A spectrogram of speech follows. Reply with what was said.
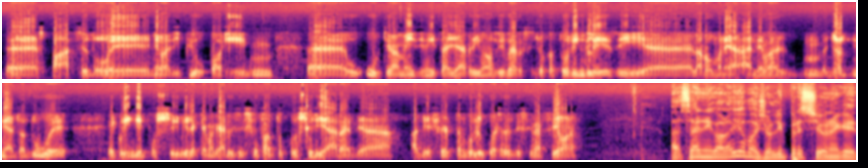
eh, spazio dove ne va di più. Poi mh, eh, ultimamente in Italia arrivano diversi giocatori inglesi, eh, la Roma ne ha, ne, va, già, ne ha, già, due e quindi è possibile che magari si sia fatto consigliare e abbia, abbia scelto anche lui questa destinazione. Ah, sai Nicola, io poi ho l'impressione che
